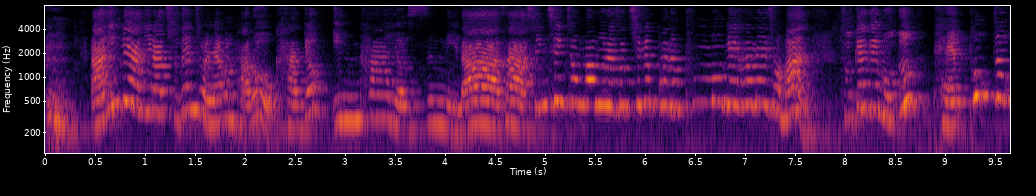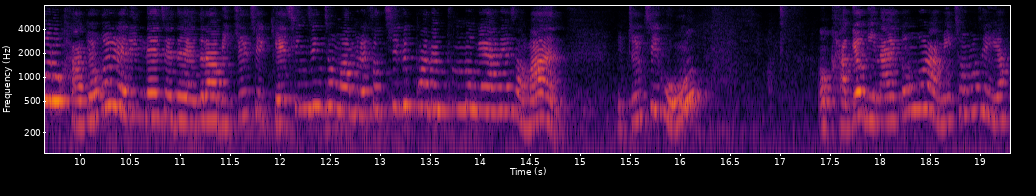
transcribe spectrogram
아닌 게 아니라 주된 전략은 바로 가격 인하였습니다. 자, 싱싱청가물에서 취급하는 품목에 한해서만 두 개개 모두 대폭적으로 가격을 내린대. 제들 얘들아 밑줄 칠게. 싱싱청가물에서 취급하는 품목에 한해서만 밑줄 치고 어, 가격 인하의 동그라미 쳐보세요.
